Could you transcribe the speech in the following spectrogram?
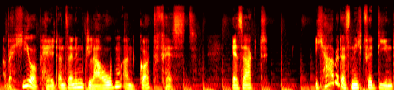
Aber Hiob hält an seinem Glauben an Gott fest. Er sagt, ich habe das nicht verdient.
